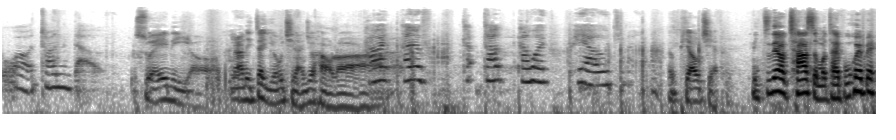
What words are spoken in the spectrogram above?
我冲倒。水里哦，然后你再游起来就好了。它会，它飘起来。飘起来，你知道要擦什么才不会被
